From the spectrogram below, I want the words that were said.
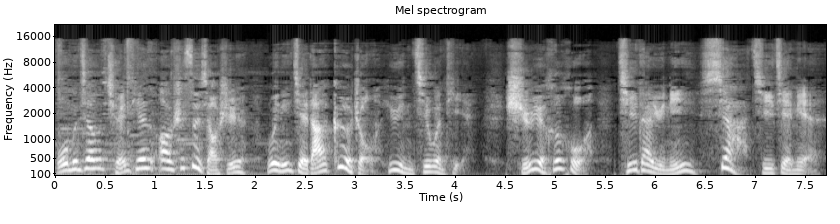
我们将全天二十四小时为您解答各种孕期问题。十月呵护，期待与您下期见面。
